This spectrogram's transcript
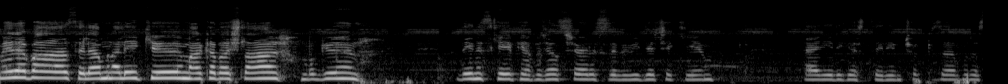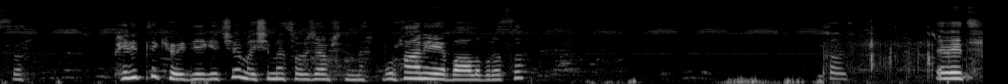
Merhaba, selamun aleyküm arkadaşlar. Bugün deniz keyfi yapacağız. Şöyle size bir video çekeyim. Her yeri göstereyim. Çok güzel burası. Peritli köy diye geçiyor ama eşime soracağım şimdi. Burhaniye'ye bağlı burası. Evet.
